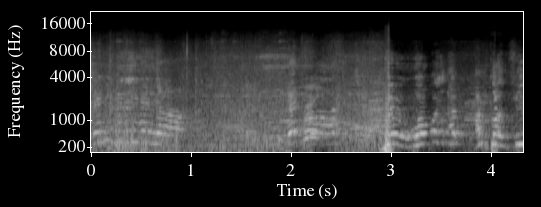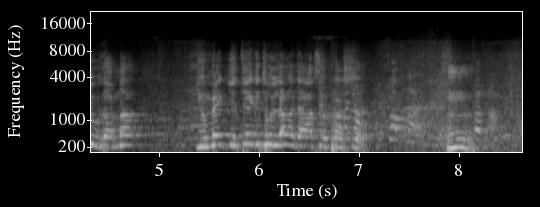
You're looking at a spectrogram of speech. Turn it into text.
Then you believe in the, when God, Bro, what was I'm, I'm confused. I'm not. You make you take it too long to ask a question. the covenant, covenant. The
